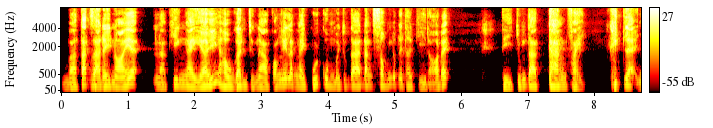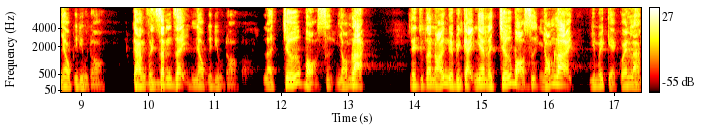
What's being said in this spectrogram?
Và tác giả đây nói ấy, là khi ngày ấy hầu gần chừng nào có nghĩa là ngày cuối cùng mà chúng ta đang sống trong cái thời kỳ đó đấy thì chúng ta càng phải khích lệ nhau cái điều đó càng phải dăn dạy nhau cái điều đó là chớ bỏ sự nhóm lại nên chúng ta nói người bên cạnh nha là chớ bỏ sự nhóm lại như mấy kẻ quen làm.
